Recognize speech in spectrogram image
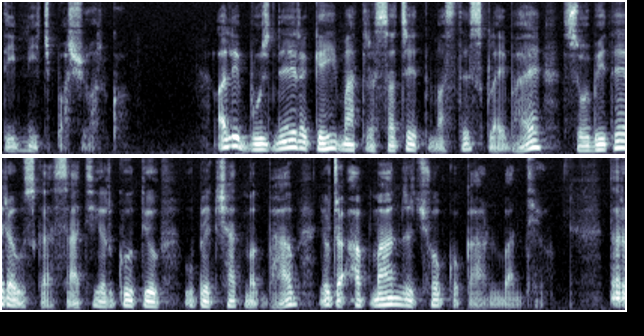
ती निच पशुहरूको। अलि बुझ्ने र केही मात्र सचेत मस्तिष्कलाई भए शोभिते र उसका साथीहरूको त्यो उपेक्षात्मक भाव एउटा अपमान र छोपको कारण बन्थ्यो। तर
